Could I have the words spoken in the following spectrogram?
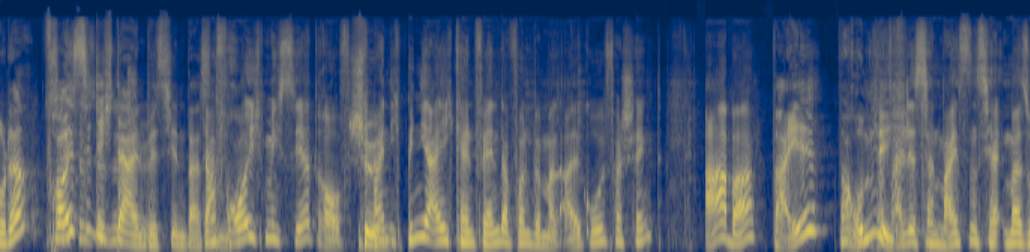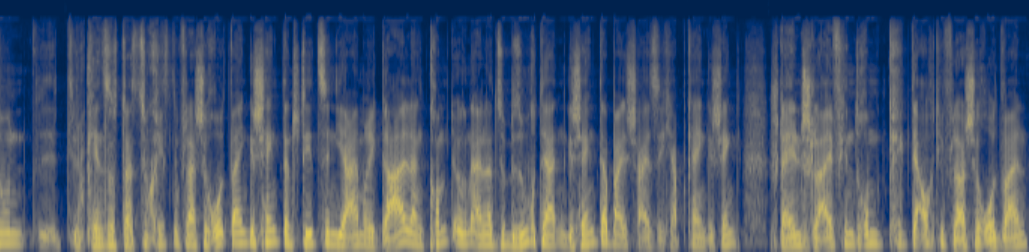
Oder? Freust Das du dich da ist ein schön. bisschen, Basti? Da freue ich mich sehr drauf. Schön. Ich meine, ich bin ja eigentlich kein Fan davon, wenn man Alkohol verschenkt, aber Weil? Warum nicht? weil es dann meistens ja immer so ein, du kennst doch das, du kriegst eine Flasche Rotwein geschenkt, dann steht es in Jahr im Regal, dann kommt irgendeiner zu Besuch, der hat ein Geschenk dabei, scheiße, ich habe kein Geschenk, schnell ein Schleifchen drum, kriegt er auch die Flasche Rotwein.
